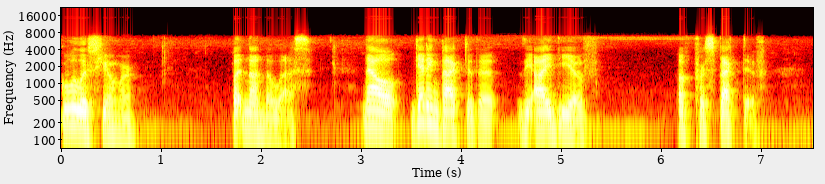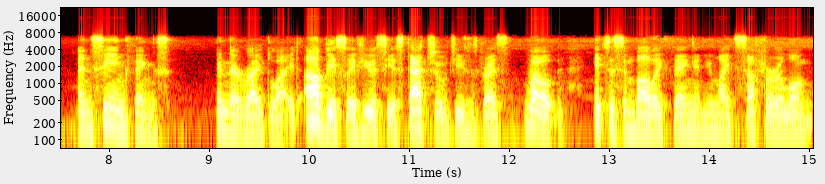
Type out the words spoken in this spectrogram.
ghoulish humor, but nonetheless. Now, getting back to the, the idea of of perspective and seeing things in their right light. Obviously, if you see a statue of Jesus Christ, well, it's a symbolic thing, and you might suffer along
